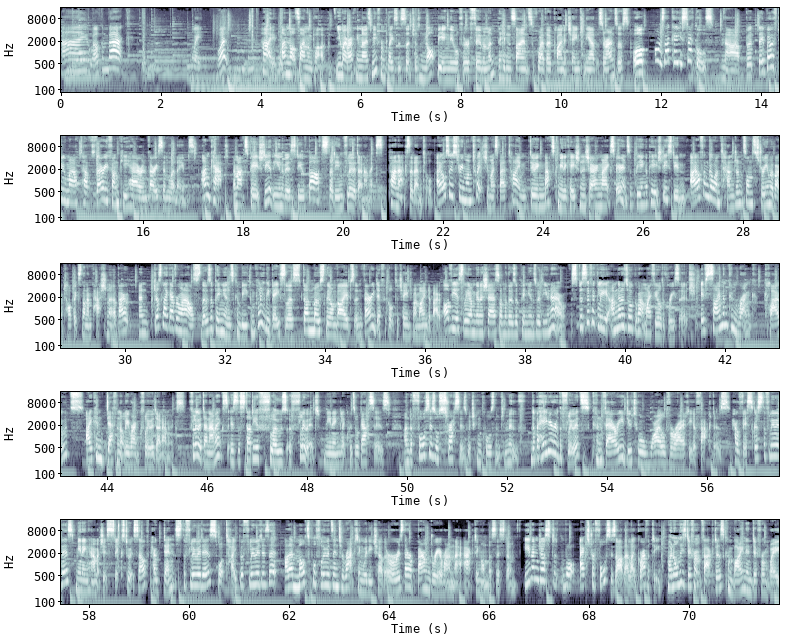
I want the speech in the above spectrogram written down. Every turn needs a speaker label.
Speaker 1: Hi, welcome back. Wait, what? Hi, I'm not Simon Clark. You might recognise me from places such as not being the author of Firmament, the hidden science of weather, climate change, and the air that surrounds us, or oh, is that Katie Steckles? Nah, but they both do maths, have very funky hair, and very similar names. I'm Kat, a maths PhD at the University of Bath studying fluid dynamics. Pun accidental. I also stream on Twitch in my spare time, doing maths communication and sharing my experience of being a PhD student. I often go on tangents on stream about topics that I'm passionate about, and just like everyone else, those opinions can be completely baseless, done mostly on vibes, and very difficult to change my mind about. Obviously, I'm going to share some of those opinions with you now. Specifically, I'm going to talk about my field of research. If Simon can rank clouds, I can definitely rank fluid dynamics. Fluid dynamics is the study of flows of fluid, meaning liquids or gases, under forces or stresses which can cause them to move. The behaviour of the fluids can vary due to a wild variety of factors. How viscous the fluid is, meaning how much it sticks to itself, how dense the fluid is, what type of fluid is it, are there multiple fluids interacting with each other, or is there a boundary around that acting on the system? Even just what extra forces are there, like gravity. When all these different factors combine in different ways,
